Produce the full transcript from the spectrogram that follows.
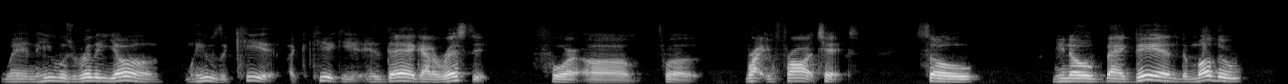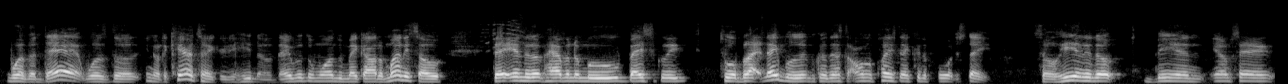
when he was really young, when he was a kid, like a kid kid, his dad got arrested for uh, for writing fraud checks. So, you know, back then the mother well, the dad was the you know the caretaker. You know, they were the ones who make all the money. So they ended up having to move basically to a black neighborhood because that's the only place they could afford to stay. So he ended up being, you know what I'm saying,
